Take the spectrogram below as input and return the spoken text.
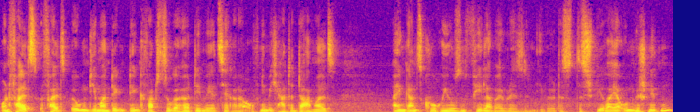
und falls, falls irgendjemand den, den Quatsch sogar hört, den wir jetzt ja gerade aufnehmen, ich hatte damals einen ganz kuriosen Fehler bei Resident Evil. Das, das Spiel war ja ungeschnitten,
